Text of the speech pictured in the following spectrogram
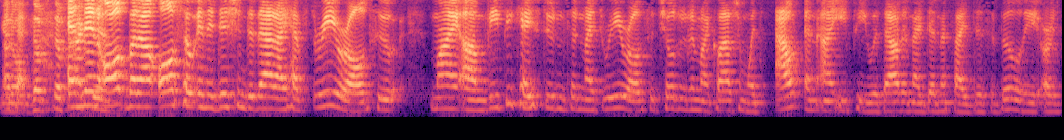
You know, Okay. the, the fact and then is, all, but I also, in addition to that, I have three-year-olds who my um, VPK students and my three-year-olds, the children in my classroom without an IEP, without an identified disability, are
